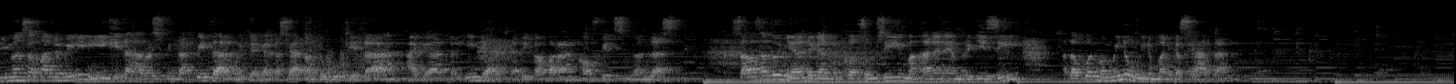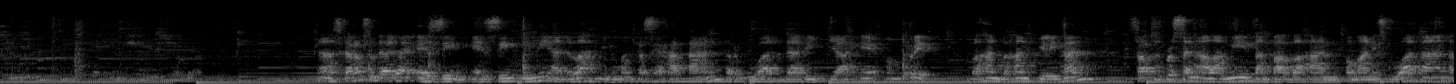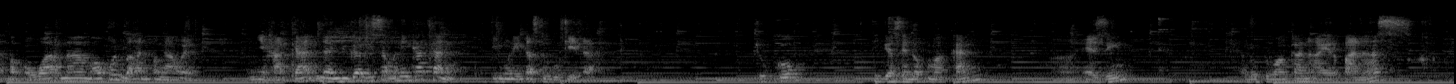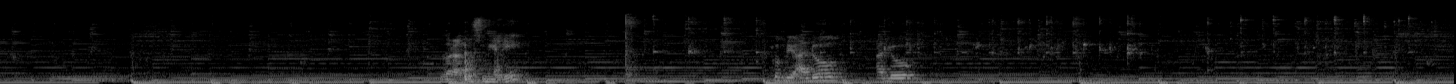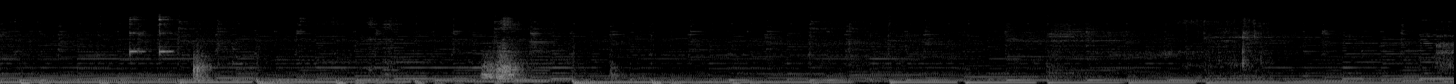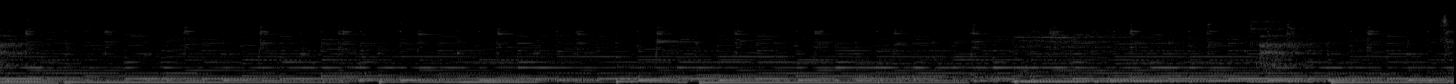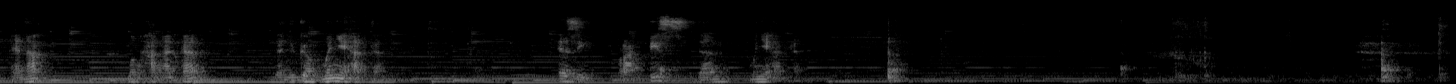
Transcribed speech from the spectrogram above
Di masa pandemi ini, kita harus pintar-pintar menjaga kesehatan tubuh kita agar terhindar dari paparan COVID-19. Salah satunya dengan mengkonsumsi makanan yang bergizi ataupun meminum minuman kesehatan. Nah, sekarang sudah ada ezing. Ezing ini adalah minuman kesehatan terbuat dari jahe emprit. Bahan-bahan pilihan 100% alami tanpa bahan pemanis buatan, tanpa pewarna maupun bahan pengawet. Menyehatkan dan juga bisa meningkatkan imunitas tubuh kita. Cukup 3 sendok makan ezing, lalu tuangkan air panas 200 ml cukup diaduk aduk enak, menghangatkan, dan juga menyehatkan. Ezing, praktis dan menyehatkan.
